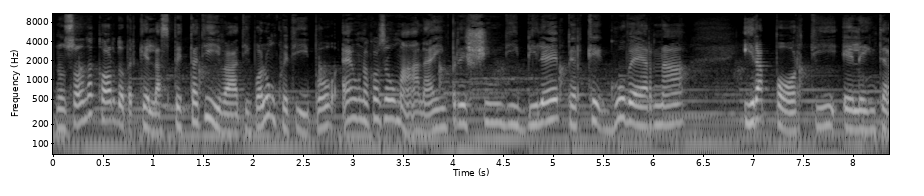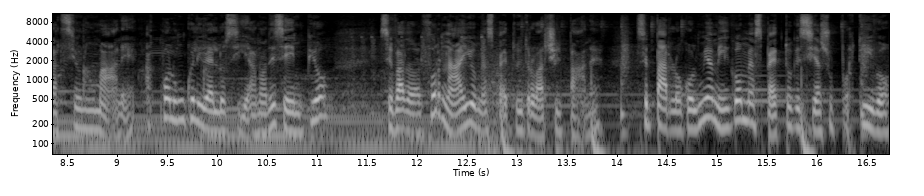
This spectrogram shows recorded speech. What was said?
Non sono d'accordo perché l'aspettativa di qualunque tipo è una cosa umana, è imprescindibile perché governa i rapporti e le interazioni umane, a qualunque livello siano. Ad esempio, se vado dal fornaio mi aspetto di trovarci il pane, se parlo col mio amico mi aspetto che sia supportivo,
